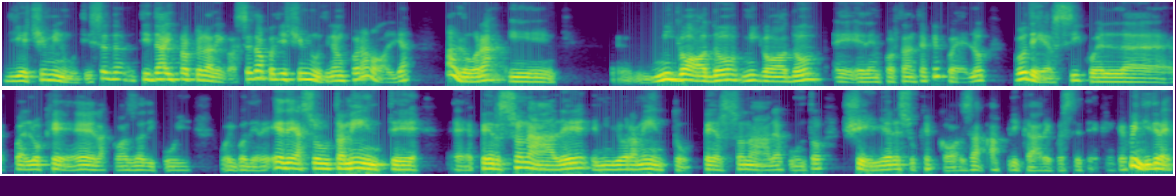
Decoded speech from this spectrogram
10 minuti. Se da, ti dai proprio la regola, se dopo 10 minuti non ancora voglia, allora eh, mi godo, mi godo, ed è importante anche quello, godersi quel, quello che è la cosa di cui vuoi godere. Ed è assolutamente eh, personale e miglioramento personale, appunto, scegliere su che cosa applicare queste tecniche. Quindi direi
